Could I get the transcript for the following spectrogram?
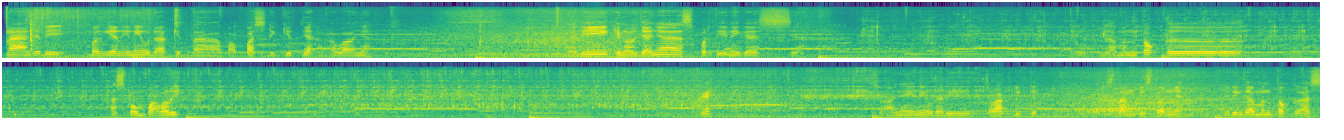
Nah, jadi bagian ini udah kita papas sedikit ya awalnya. Jadi kinerjanya seperti ini guys ya nggak mentok ke as pompa oli. Oke. Soalnya ini udah dicolak dikit stang pistonnya. Jadi nggak mentok ke as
